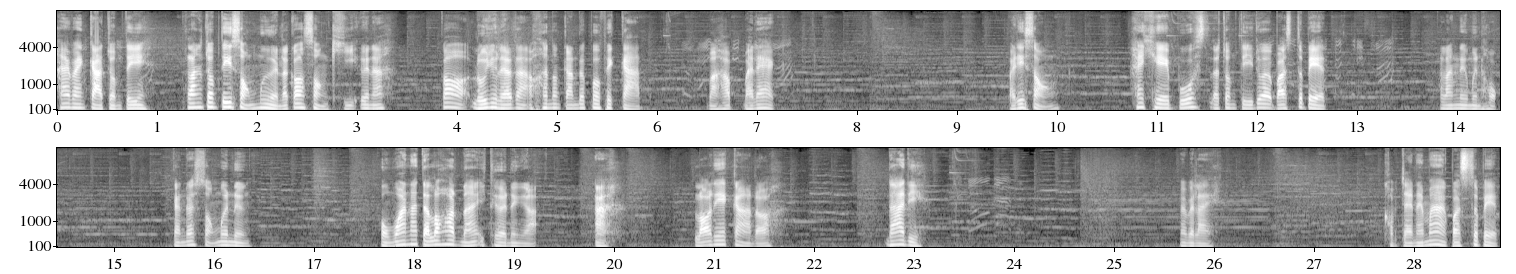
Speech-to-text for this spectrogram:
ให้แวนการ์ดโจมตี พลังโจมตี 20,000 แล้วก็ 2 คีด้วยนะ ก็รู้อยู่แล้วนะว่าต้องการด้วย Perfect Guard มาครับใบแรกใบที่ 2 ให้ K Boost แล้วโจมตีด้วย Buster b a d พลัง 16,000 กันด้วย 21,000 ผมว่าน่าจะรอดนะอีกเทอร์หนึ่งอะอะล้อเรียกการ์ดเหรอ ได้ดิ ไม่เป็นไร ขอบใจนายมาก Buster b a d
